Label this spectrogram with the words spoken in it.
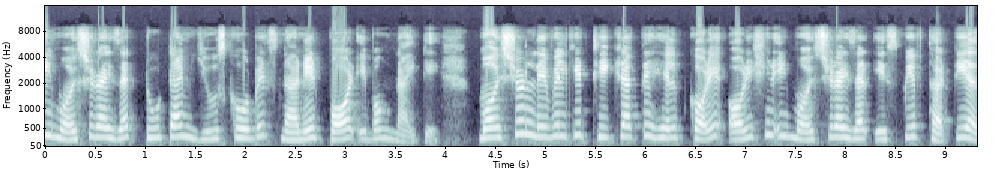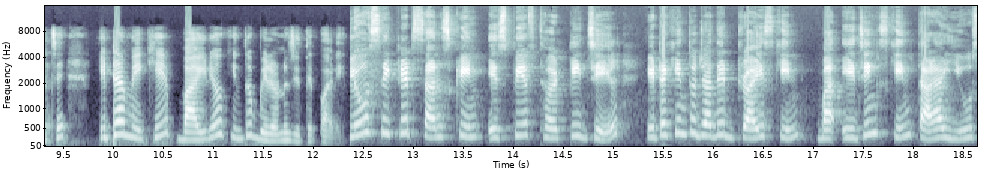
এই ময়শ্চারাইজার টু টাইম ইউজ করবে স্নানের পর এবং নাইটে ময়েশ্চার লেভেলকে ঠিক রাখতে হেল্প করে। অরিশের এই ময়শ্চারাইজার এসপিএফ থার্টি আছে। এটা মেখে বাইরেও কিন্তু বেরোনো যেতে পারে। Glow secret sunscreen SPF thirty gel এটা কিন্তু যাদের ড্রাই স্কিন বা এজিং স্কিন তারা ইউজ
